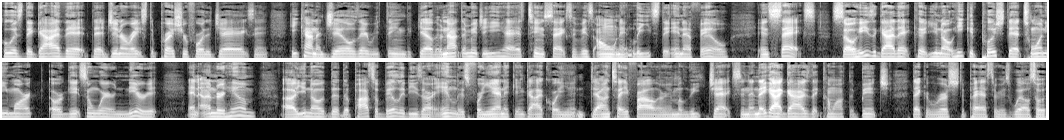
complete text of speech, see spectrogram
who is the guy that that generates the pressure for the Jags, and he kind of gels everything together. Not to mention he has ten sacks of his own and leads the NFL in sacks. So he's a guy that could, you know, he could push that twenty mark or get somewhere near it and under him, uh, you know, the, the possibilities are endless for Yannick and Ngakoue and Dante Fowler and Malik Jackson. And they got guys that come off the bench that could rush the passer as well. So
